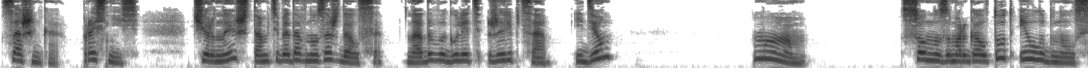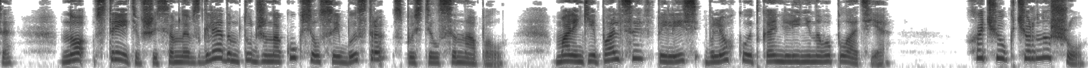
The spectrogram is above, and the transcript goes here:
«Сашенька, проснись. Черныш там тебя давно заждался. Надо выгулять жеребца. Идем?» «Мам...» Сонно заморгал тот и улыбнулся, но, встретившись со мной взглядом, тут же накуксился и быстро спустился на пол. Маленькие пальцы впились в легкую ткань лининого платья. «Хочу к чернышу».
